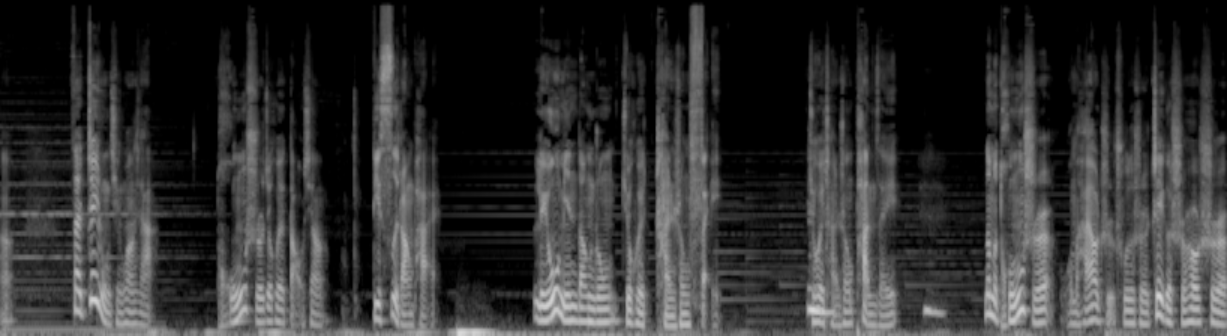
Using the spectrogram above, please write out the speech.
啊，在这种情况下，同时就会导向第四张牌，流民当中就会产生匪，就会产生叛贼。嗯。那么同时，我们还要指出的是，这个时候是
